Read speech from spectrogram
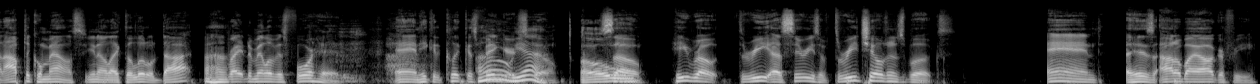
an optical mouse, you know, like the little dot Uh-huh. right in the middle of his forehead, and he could click his Oh, fingers yeah. still. Oh, So he wrote three a series of three children's books and his autobiography,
